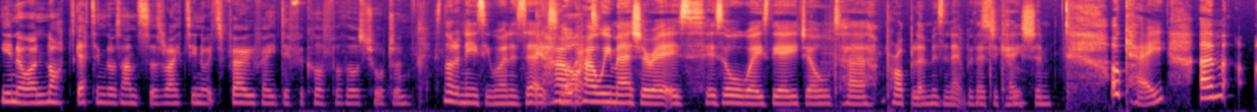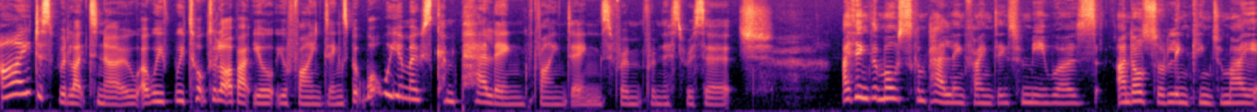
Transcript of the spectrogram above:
you know, and not getting those answers right, you know, it's very, very difficult for those children. It's not an easy one, is it? It's how not. how we measure it is is always the age old uh, problem, isn't it, with it's education? True. Okay, um, I just would like to know. Uh, we've we talked a lot about your your findings, but what were your most compelling findings from from this research? I think the most compelling findings for me was, and also linking to my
